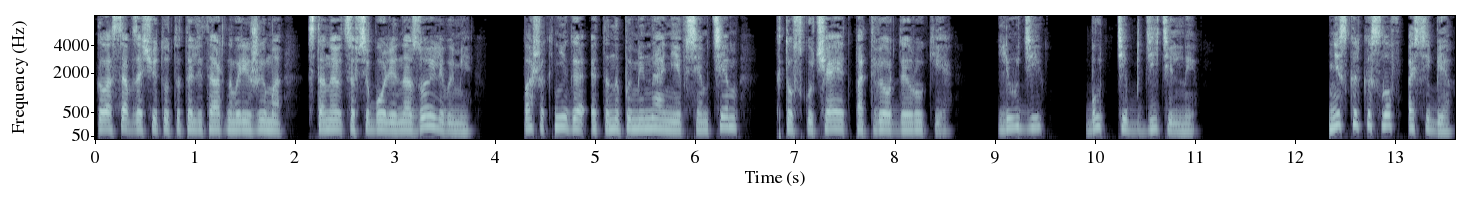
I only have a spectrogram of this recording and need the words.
голоса в защиту тоталитарного режима становятся все более назойливыми, ваша книга — это напоминание всем тем, кто скучает по твердой руке. Люди, будьте бдительны. Несколько слов о себе.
